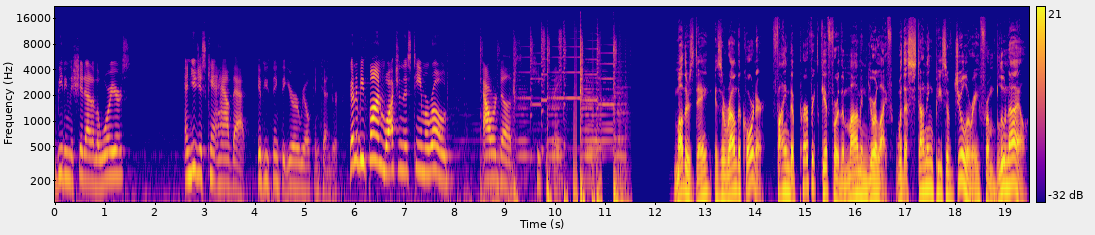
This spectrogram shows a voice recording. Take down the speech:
beating the shit out of the Warriors. And you just can't have that if you think that you're a real contender. Gonna be fun watching this team erode. Our dubs. Keep the faith. Mother's Day is around the corner. Find the perfect gift for the mom in your life with a stunning piece of jewelry from Blue Nile.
